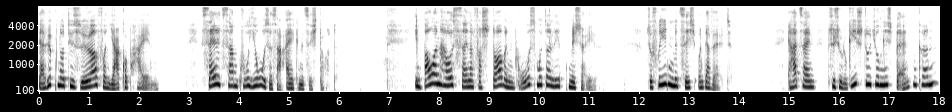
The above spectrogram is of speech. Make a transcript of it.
Der Hypnotiseur von Jakob Hein. Seltsam Kurioses ereignet sich dort. Im Bauernhaus seiner verstorbenen Großmutter lebt Michael, zufrieden mit sich und der Welt. Er hat sein Psychologiestudium nicht beenden können.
